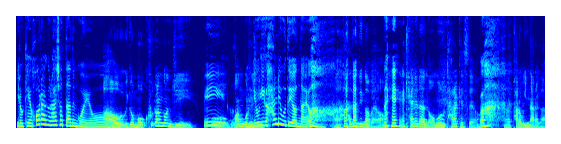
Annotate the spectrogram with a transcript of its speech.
이렇게 허락을 하셨다는 거예요. 아우, 이거 뭐 쿨한 건지, 이- 뭐, 뭐한 건지. 여기가 할리우드였나요? 아, 할리우드인가 봐요. 캐나다 너무 타락했어요. 어, 바로 윗나라가.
